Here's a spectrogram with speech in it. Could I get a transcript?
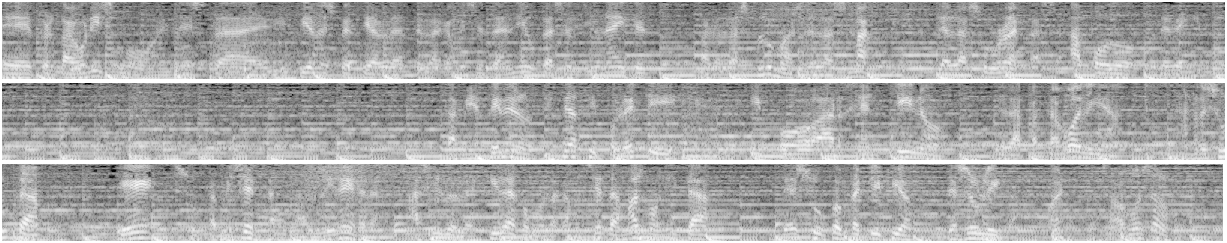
Eh, protagonismo en esta edición especial de la camiseta de Newcastle United para las plumas de las Mac, de las Urracas, apodo de equipo. También tiene noticia Cipoletti, equipo argentino de la Patagonia. Resulta que su camiseta, la albinegra, ha sido elegida como la camiseta más bonita de su competición, de su liga. Bueno, pues algo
